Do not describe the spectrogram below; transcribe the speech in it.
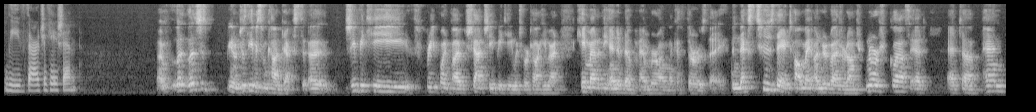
leave their education um, let, us just you know just give you some context. Uh, GPT 3.5 Chat GPT, which we're talking about, came out at the end of November on like a Thursday. The next Tuesday, I taught my undergraduate entrepreneurship class at at uh, Penn,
